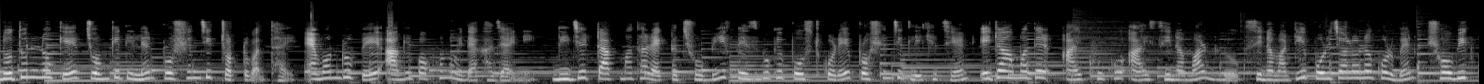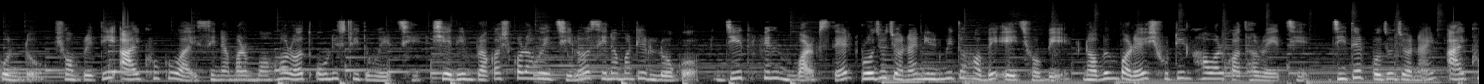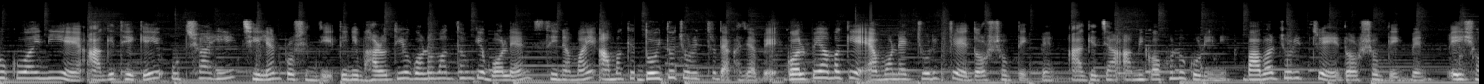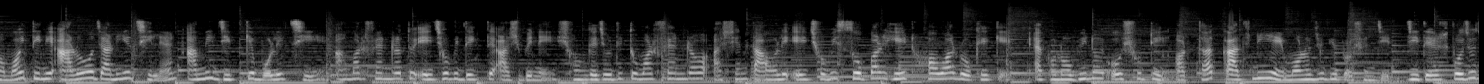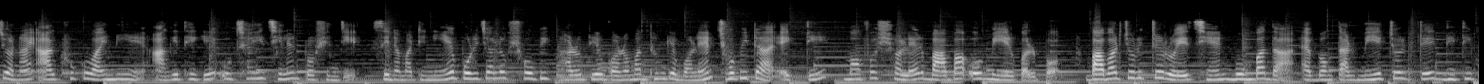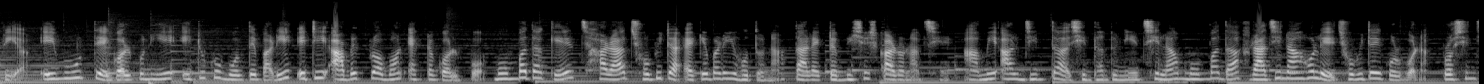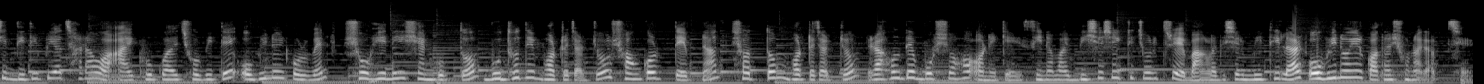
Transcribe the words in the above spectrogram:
নতুন লোকে চমকে দিলেন প্রসেনজিৎ চট্টোপাধ্যায়। এমন রূপে আগে কখনোই দেখা যায়নি। নিজের টাক মাথার একটা ছবি ফেসবুকে পোস্ট করে প্রসেনজিৎ লিখেছেন, এটা আমাদের আই খুকু আই সিনেমার লোক। সিনেমাটি পরিচালনা করবেন সৌভিক কুণ্ডু। সম্প্রতি আই খুকু আই সিনেমার মহরত অনুষ্ঠিত হয়েছে। সেদিন প্রকাশ করা হয়েছিল সিনেমাটির লোগো। জিৎ ফিল্ম ওয়ার্কস এর প্রযোজনায় নির্মিত হবে এই ছবি। নভেম্বরে শুটিং হওয়ার কথা রয়েছে। জিতের প্রযোজনায় আই খুকুয়াই নিয়ে আগে থেকেই উৎসাহী ছিলেন প্রসেনজিৎ তিনি ভারতীয় গণমাধ্যমকে বলেন, সিনেমায় আমাকে দ্বৈত চরিত্র দেখা যাবে। গল্পে আমাকে এমন এক চরিত্রে দর্শক দেখবেন। আগে যা আমি কখনো করিনি, বাবার চরিত্রে দর্শক দেখবেন। এই সময় তিনি আরও জানিয়েছিলেন, আমি জিতকে বলেছি, আমার ফ্যানরা তো এই ছবি দেখতে আসবেনি সঙ্গে যদি তোমার ফ্যানরাও আসেন, তাহলে এই ছবি সুপার হিট হওয়ার রোখে কে? এখন অভিনয় ও শুটিং, অর্থাৎ কাজ নিয়ে মনোযোগী প্রসেনজিৎ জিতের প্রযোজনায় আল খুকুয়াই নিয়ে আগে থেকে উৎসাহী ছিলেন প্রসেনজিৎ। সিনেমাটি নিয়ে পরিচালক সৌভিক ভারতীয় গণমাধ্যমকে বলেন, ছবিটা একটি মফস্বলের বাবা ও মেয়ের গল্প। বাবার চরিত্রে রয়েছেন বুম্বাদা এবং তার মেয়ের চরিত্রে দিতি প্রিয়া এই মুহূর্তে গল্প নিয়ে এটুকু বলতে পারি, এটি আবেগপ্রবণ একটা গল্প। মুম্বাদাকে ছাড়া ছবিটা একেবারেই হতো না। তার একটা বিশেষ কারণ আছে। আমি আর জিদ্দা সিদ্ধান্ত নিয়েছিলাম মুম্বাদা রাজি না হলে ছবিটাই করব না। প্রসেনজিৎ দিতিপ্রিয়া ছাড়াও আই খুকুয়াই ছবিতে অভিনয় করবেন সোহিনী সেনগুপ্ত, বুদ্ধদেব ভট্টাচার্য, শঙ্কর দেবনাথ, সত্যম ভট্টাচার্য, রাহুল দেব বোস সহ অনেকে। সিনেমায় বিশেষ একটি চরিত্রে বাংলাদেশের মিথিলার অভিনয়ের কথা শোনা যাচ্ছে।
